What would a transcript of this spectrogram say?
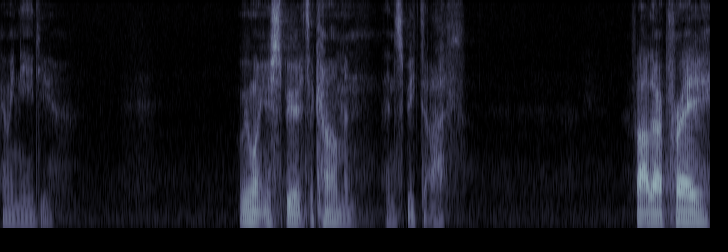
and we need you. We want your spirit to come and, and speak to us. Father, I pray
